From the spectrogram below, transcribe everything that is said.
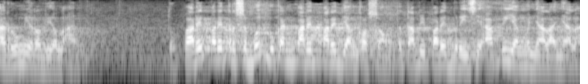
Ar-Rumi radhiyallahu anhu. Parit-parit tersebut bukan parit-parit yang kosong, tetapi parit berisi api yang menyala-nyala.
